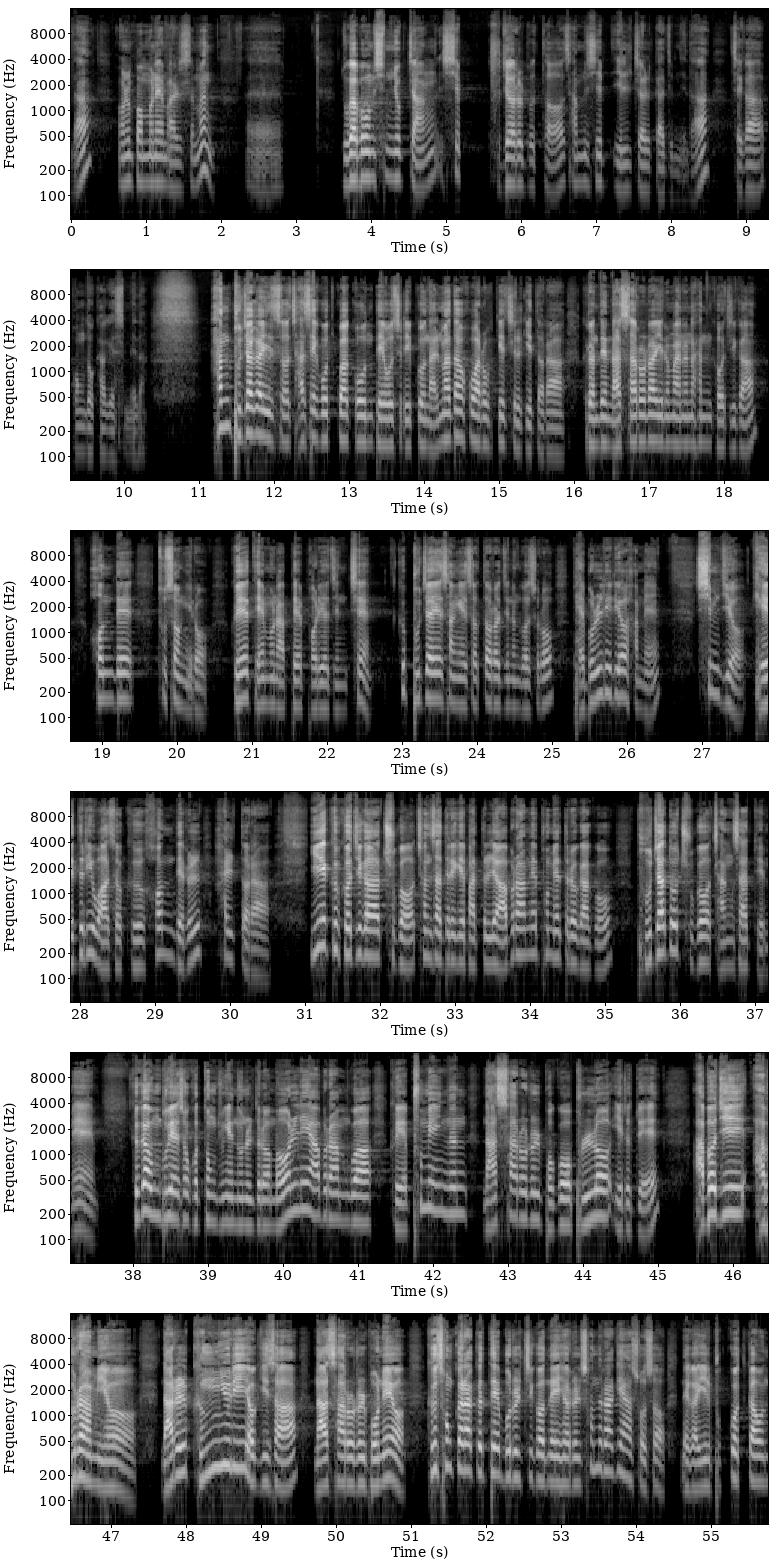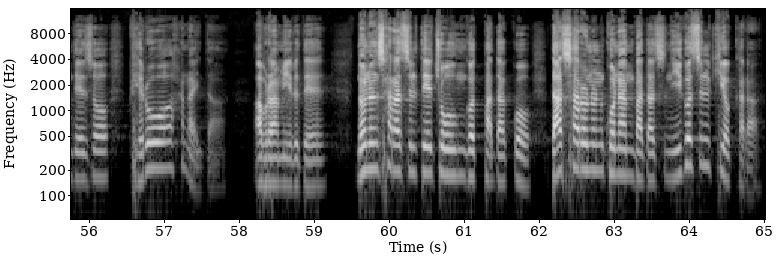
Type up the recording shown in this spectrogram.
하겠습니다. 오늘 본문의 말씀은 누가복음 16장 19절부터 31절까지입니다. 제가 봉독하겠습니다. 한 부자가 있어 자색 옷과 고운 베옷을 입고 날마다 호화롭게 즐기더라. 그런데 나사로라 이름하는 한 거지가 헌데 투성이로 그의 대문 앞에 버려진 채 그 부자의 상에서 떨어지는 것으로 배불리려 하며 심지어 개들이 와서 그 헌대를 핥더라. 이에 그 거지가 죽어 천사들에게 받들려 아브라함의 품에 들어가고 부자도 죽어 장사되매 그가 음부에서 고통 중에 눈을 들어 멀리 아브라함과 그의 품에 있는 나사로를 보고 불러 이르되 아버지 아브라함이여 나를 극률이 여기사 나사로를 보내어 그 손가락 끝에 물을 찍어 내 혀를 서늘하게 하소서 내가 이 붓꽃 가운데에서 괴로워하나이다. 아브라함이 이르되 너는 살았을 때 좋은 것 받았고 나사로는 고난 받았으니 이것을 기억하라.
